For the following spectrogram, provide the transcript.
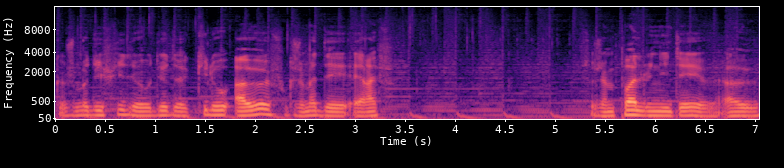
Que je modifie au lieu de kilo AE, il faut que je mette des RF. Parce que j'aime pas l'unité euh, AE.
